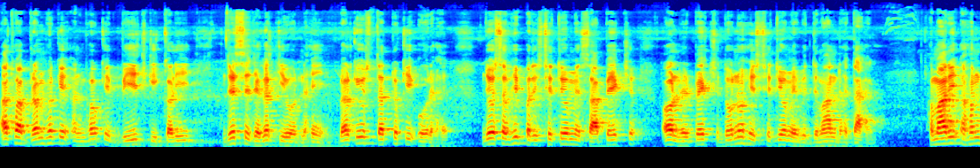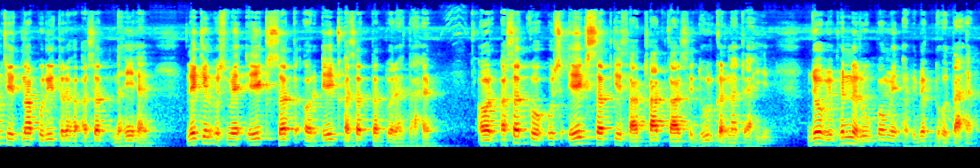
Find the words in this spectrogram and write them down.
अथवा ब्रह्म के अनुभव के बीच की कड़ी दृश्य जगत की ओर नहीं, बल्कि उस तत्व की ओर है, जो सभी परिस्थितियों में सापेक्ष और निरपेक्ष दोनों ही स्थितियों में विद्यमान रहता है। हमारी अहम चेतना पूरी तरह असत नहीं है, लेकिन उसमें एक सत और एक असत तत्व रहता है। और असत को उस एक सत के साक्षात्कार से दूर करना चाहिए, जो विभिन्न रूपों में अभिव्यक्त होता है।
